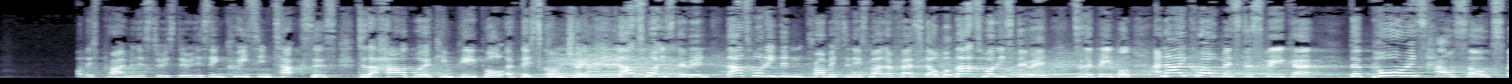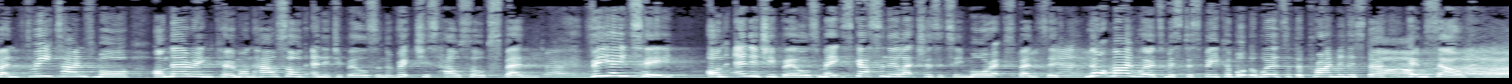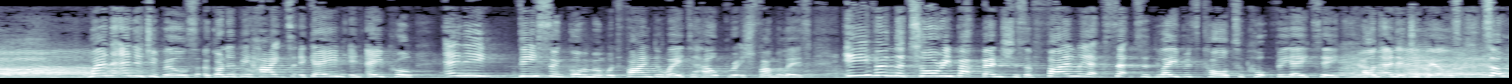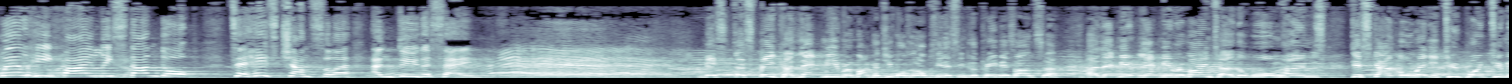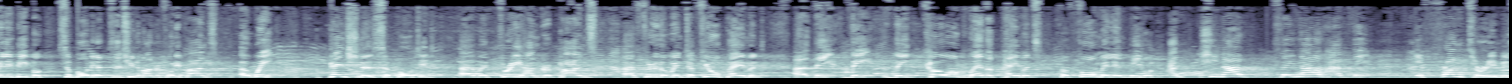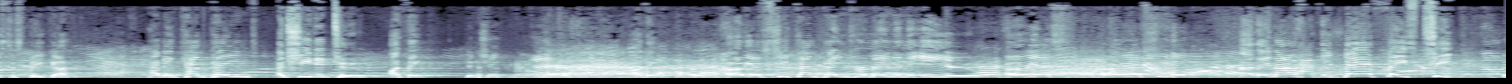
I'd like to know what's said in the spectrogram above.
What this Prime Minister is doing is increasing taxes to the hard-working people of this country. That's what he's doing. That's what he didn't promise in his manifesto, but that's what he's doing to the people. And I quote, Mr Speaker, the poorest households spend three times more on their income on household energy bills than the richest households spend. VAT on energy bills makes gas and electricity more expensive. Not my words, Mr Speaker, but the words of the Prime Minister oh. himself. When energy bills are going to be hiked again in April, any decent government would find a way to help British families. Even the Tory backbenchers have finally accepted Labour's call to cut VAT on energy bills. So will he finally stand up to his Chancellor and do the same? Mr. Speaker, let me remind, because wasn't obviously listening to the previous answer. Uh, let me let me remind her the Warm Homes discount already 2.2 million people supported to the tune of 140 pounds a week. Pensioners supported uh, with 300 pounds uh, through the winter fuel payment. Uh, the the the cold weather payments for 4 million people, and she now they now have the effrontery, Mr. Speaker, having campaigned, and she did too, I think, didn't she? Yes. I think. Oh yes, she campaigned to remain in the EU. Yes. Oh yes. Oh yes, she did. Uh, they now have the barefaced cheek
